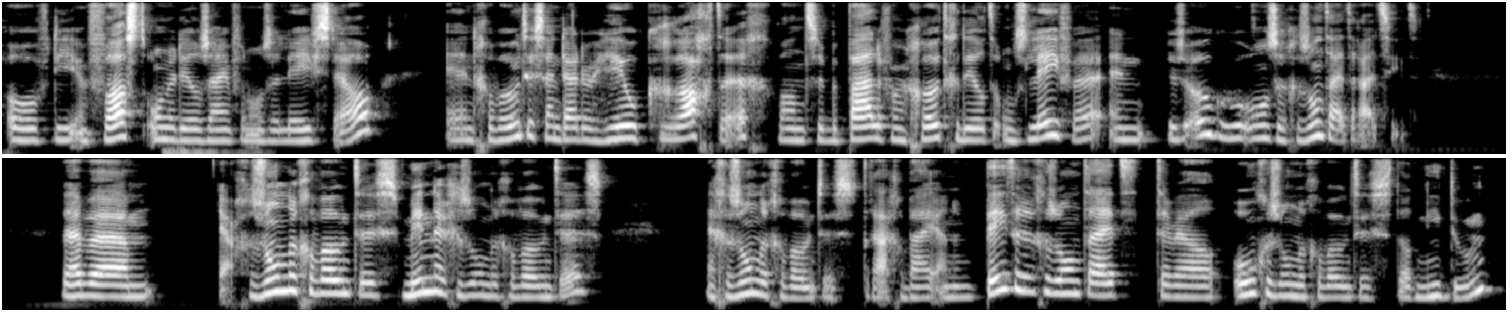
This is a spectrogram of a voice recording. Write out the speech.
of die een vast onderdeel zijn van onze leefstijl. En gewoontes zijn daardoor heel krachtig, want ze bepalen voor een groot gedeelte ons leven en dus ook hoe onze gezondheid eruit ziet. We hebben ja, gezonde gewoontes, minder gezonde gewoontes. En gezonde gewoontes dragen bij aan een betere gezondheid, terwijl ongezonde gewoontes dat niet doen.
